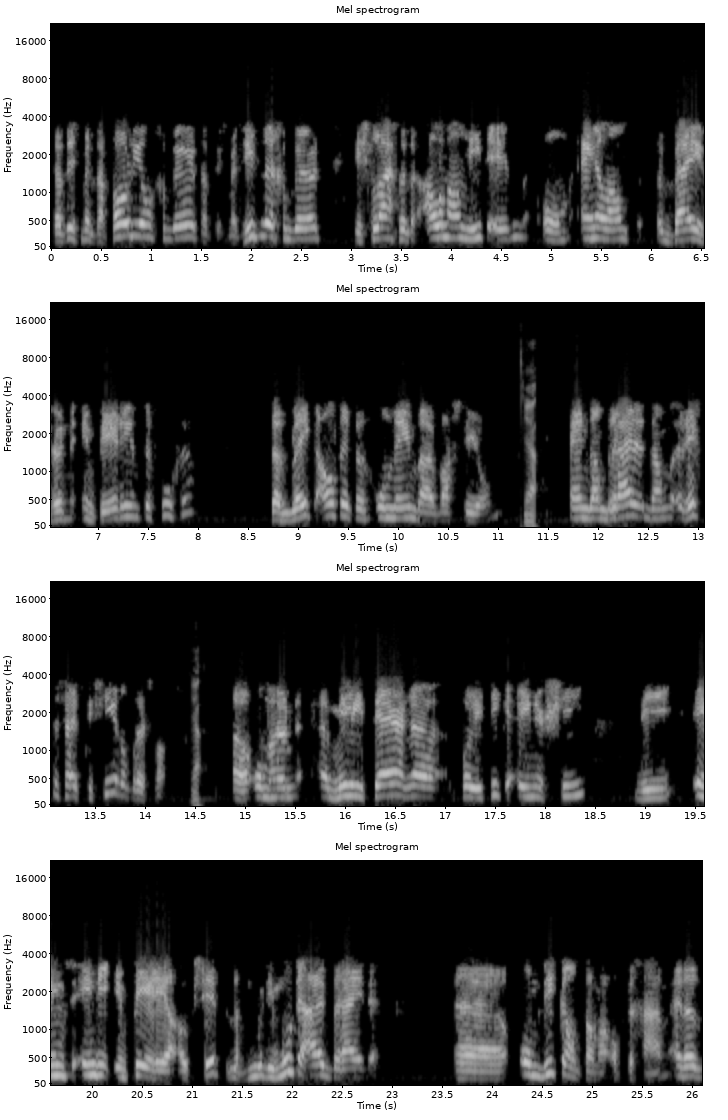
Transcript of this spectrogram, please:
Dat is met Napoleon gebeurd, dat is met Hitler gebeurd. Die slaagden er allemaal niet in om Engeland bij hun imperium te voegen. Dat bleek altijd een onneembaar bastion. Ja. En dan, dan richten zij het vizier op Rusland. Ja. Uh, om hun uh, militaire, politieke energie die in, in die imperia ook zit, die moeten uitbreiden. Uh, om die kant dan maar op te gaan. En dat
